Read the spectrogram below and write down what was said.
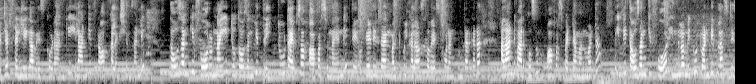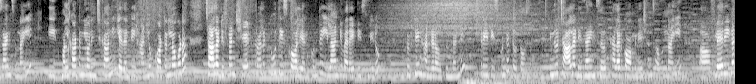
బడ్జెట్ ఫ్రెండ్లీగా వేసుకోవడానికి ఇలాంటి ఫ్రాక్ కలెక్షన్స్ అండి. థౌజండ్కి ఫోర్ ఉన్నాయి టూ థౌజండ్కి three. Two types of offers ఉన్నాయండి. ఒకే డిజైన్ మల్టిపుల్ కలర్స్తో వేసుకోవాలనుకుంటారు కదా అలాంటి వారి కోసం ఆఫర్స్ పెట్టామన్నమాట. ఇవి థౌజండ్కి ఫోర్. ఇందులో మీకు ట్వంటీ ప్లస్ డిజైన్స్ ఉన్నాయి. ఈ మల్ కాటన్లో నుంచి కానీ లేదంటే ఈ హ్యాండ్లూమ్ కాటన్లో కూడా చాలా డిఫరెంట్ షేడ్స్ వల్ల టూ తీసుకోవాలి అనుకుంటే ఇలాంటి వెరైటీస్ మీరు ఫిఫ్టీన్ హండ్రెడ్ అవుతుందండి. త్రీ తీసుకుంటే టూ థౌజండ్. ఇందులో చాలా డిజైన్స్ కలర్ కాంబినేషన్స్ అవి ఉన్నాయి. ఫ్లేరీగా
